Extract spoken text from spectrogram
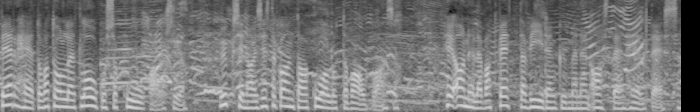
Perheet ovat olleet loukussa kuukausia. Yksi naisista kantaa kuollutta vauvaansa. He anelevat vettä 50 asteen helteessä.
